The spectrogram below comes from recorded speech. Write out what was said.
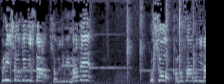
プリン将軍でした。食事見ませんご視聴、カムサームニだ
